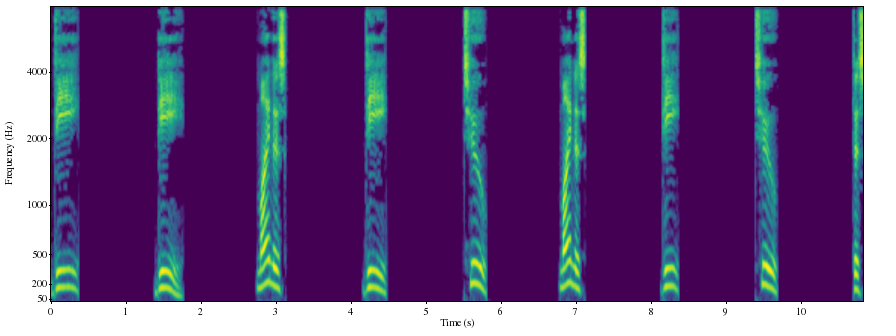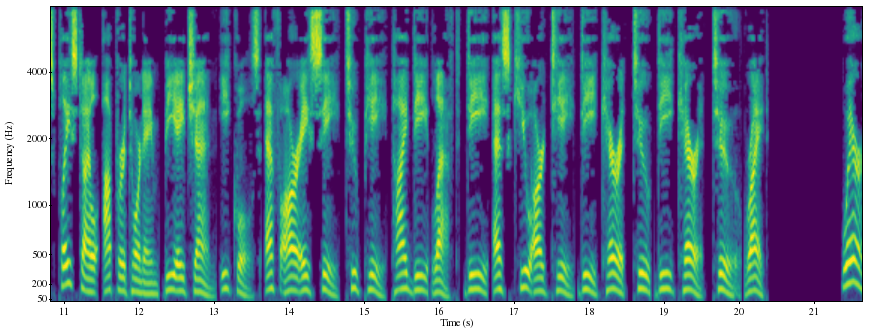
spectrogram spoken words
d d minus d 2 minus d 2 Display style operator name BHN equals frac 2 p pi d left d sqrt d caret 2 d caret 2 right, where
